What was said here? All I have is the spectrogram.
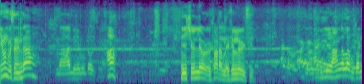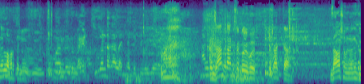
এমন কইছেন দা এই চললে ওড়ে ফাটালে চললে হইছে। আমি জানতাম কিছু করব টাকা যাওয়ার সময় জানি তো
